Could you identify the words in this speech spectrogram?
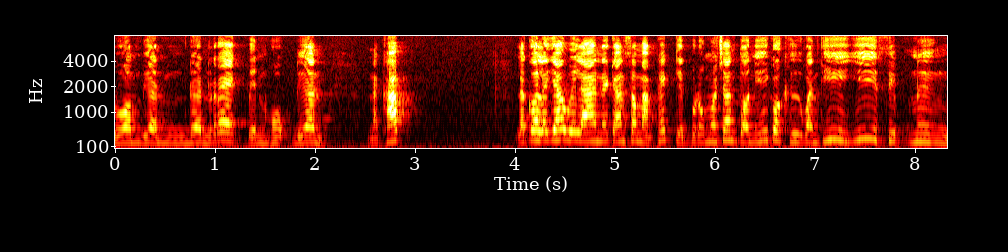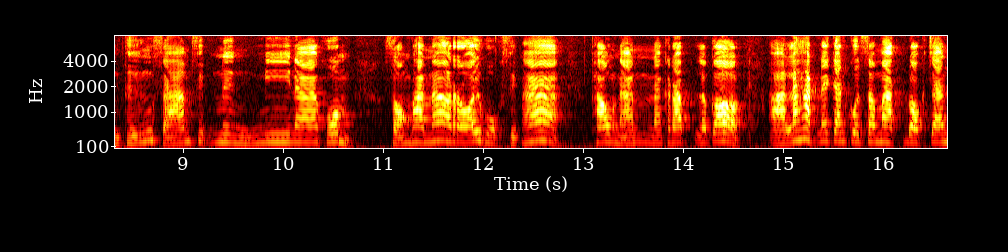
รวมเดือนเดือนแรกเป็น 6 เดือนนะครับ แล้วก็ระยะเวลาในการสมัครแพ็กเกจโปรโมชั่นตัวนี้ก็คือวันที่ 21 ถึง 31 มีนาคม 2565 เท่านั้นนะครับ แล้วก็รหัสในการกดสมัครดอกจัน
